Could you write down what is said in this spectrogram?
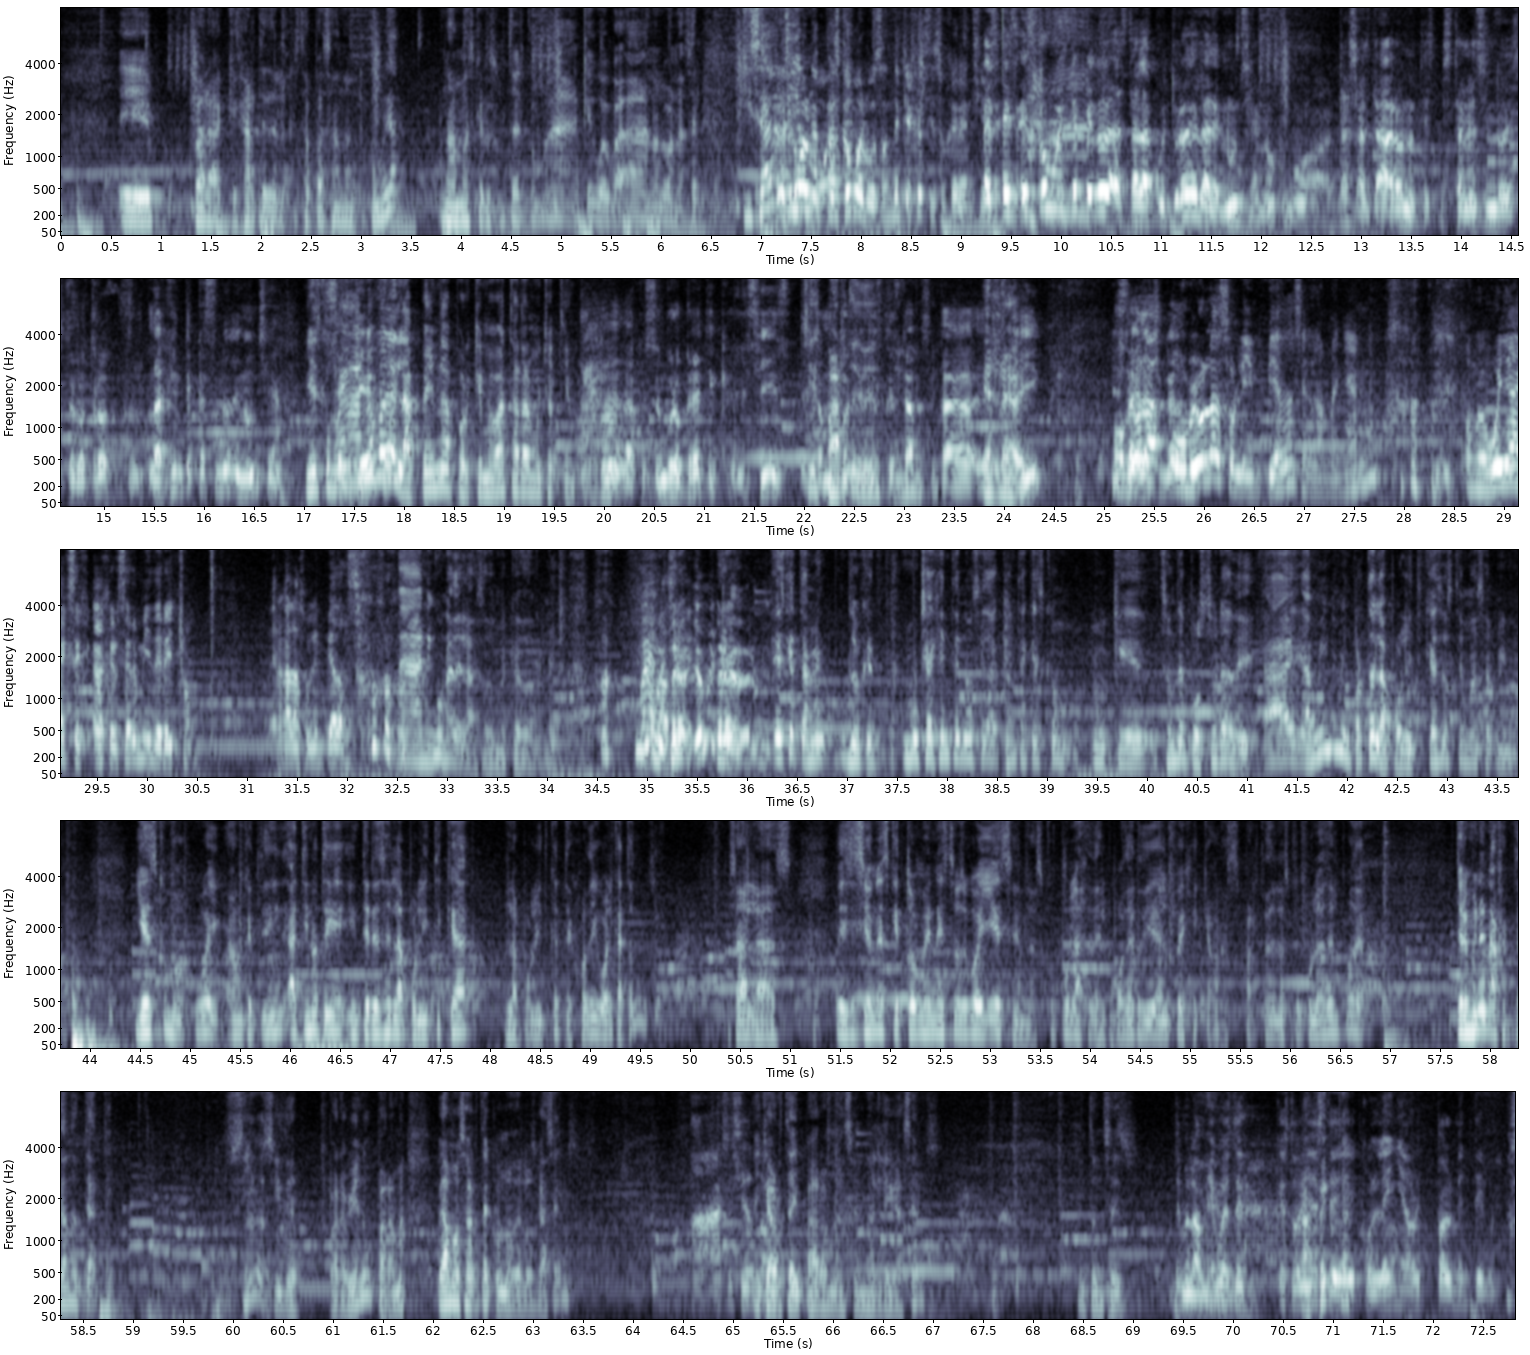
eh, para quejarte de lo que está pasando en tu comunidad. Nada más que resulta el como, ah, qué hueva, ah, no lo van a hacer. Quizá Es como, el, parte- es como el buzón de quejas y sugerencias. Es, es, es como este pedo, hasta la cultura de la denuncia, ¿no? Como ah, te asaltaron o te, te están haciendo esto, el otro. La gente casi no denuncia. Y es como, Se ah, queja. no vale la pena porque me va a tardar mucho tiempo. Ajá, la cuestión burocrática. Y sí, es estamos parte de- conscientes que está, sí. está- Es está ahí. O veo, de la la- chingada. o veo las Olimpiadas en la mañana, o me voy a ejercer mi derecho. Verga, las Olimpiadas. Ah, ninguna de las dos me quedo dormido. Yo me pero, quedo- yo me pero quedo dormido. Es que también lo que mucha gente no se da cuenta que es como que son de postura de, ay, a mí no me importa la política, esos temas a mí no. Y es como, güey, aunque te- a ti no te interese la política, la política te jode igual que a todos. O sea, las decisiones que tomen estos güeyes en las cúpulas del poder, diría el peje, que ahora es parte de las cúpulas del poder, terminan afectándote a ti. sí o sí, de para bien o para mal. Veamos ahorita con lo de los gaseros. Ah, sí, sí. Y que ahorita hay paro nacional de gaseros. Entonces, Dímelo a mí, güey. Estoy, estoy este, con leña actualmente, güey.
